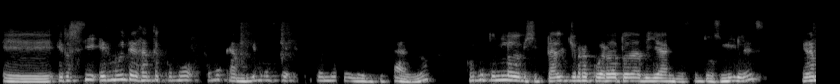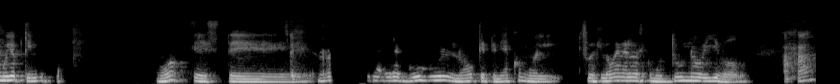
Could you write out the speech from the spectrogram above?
Eh, entonces sí, es muy interesante cómo, cómo cambió este lo digital, ¿no? Cómo todo lo digital, yo recuerdo todavía en los 2000 era muy optimista, ¿no? Este, era, era, Google, ¿no? Que tenía como el, su eslogan algo así como do no evil. Ajá,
